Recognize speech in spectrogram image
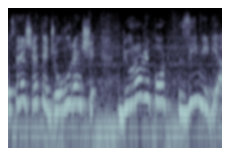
ઓસરે છે તે જોવું રહેશે. Bureau report Zee Media.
